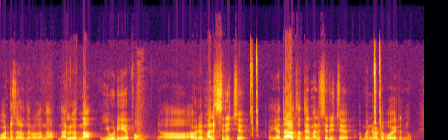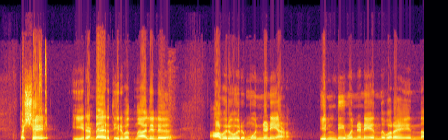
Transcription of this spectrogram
കോൺഗ്രസ് നേതൃത്വം നൽകുന്ന നൽകുന്ന യു ഡി എഫും അവർ മത്സരിച്ച് യഥാർത്ഥത്തിൽ മത്സരിച്ച് മുന്നോട്ട് പോയിരുന്നു. പക്ഷേ ഈ രണ്ടായിരത്തി ഇരുപത്തിനാലിൽ ഒരു മുന്നണിയാണ്. ഇന്ത്യ മുന്നണി എന്ന് പറയുന്ന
